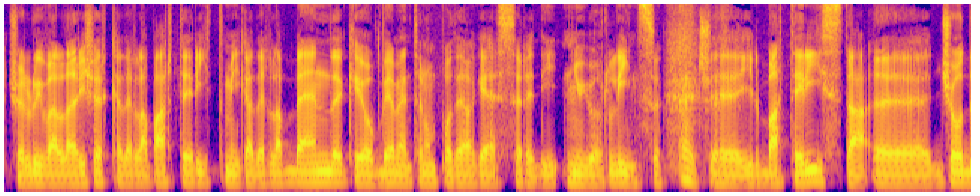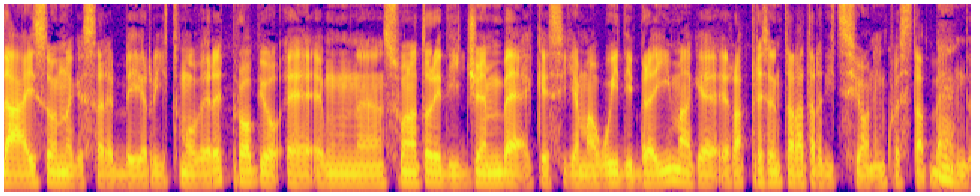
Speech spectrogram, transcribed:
cioè lui va alla ricerca della parte ritmica della band, che ovviamente non poteva che essere di New Orleans. Eh, certo. Eh, il batterista eh, Joe Dyson, che sarebbe il ritmo vero e proprio, è un suonatore di djembe che si chiama Widi Ibrahima, che rappresenta la tradizione in questa band.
